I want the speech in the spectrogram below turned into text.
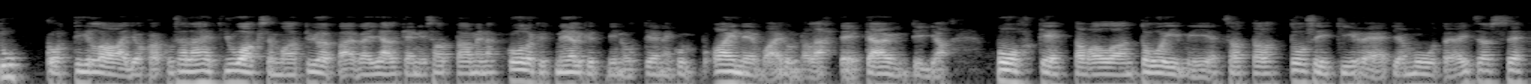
tukkotilaa, joka kun sä lähdet juoksemaan työpäivän jälkeen, niin saattaa mennä 30-40 minuuttia ennen kuin aineenvaihdunta lähtee käyntiin ja pohkeet tavallaan toimii, että saattaa olla tosi kireet ja muuta. Ja itse asiassa se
